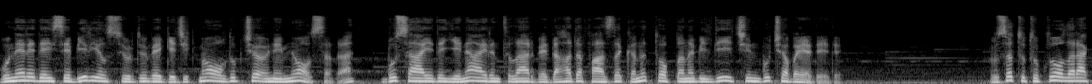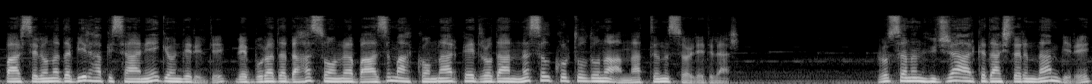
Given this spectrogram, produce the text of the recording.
Bu neredeyse bir yıl sürdü ve gecikme oldukça önemli olsa da, bu sayede yeni ayrıntılar ve daha da fazla kanıt toplanabildiği için bu çabaya değdi. Rusa tutuklu olarak Barcelona'da bir hapishaneye gönderildi ve burada daha sonra bazı mahkumlar Pedro'dan nasıl kurtulduğunu anlattığını söylediler. Rusa'nın hücre arkadaşlarından biri,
